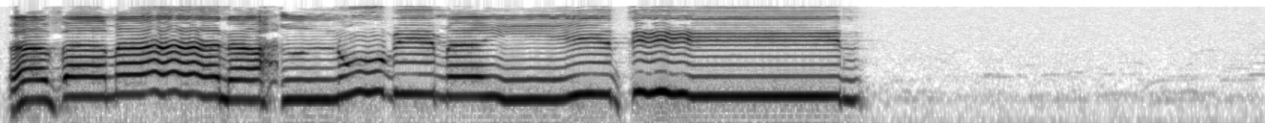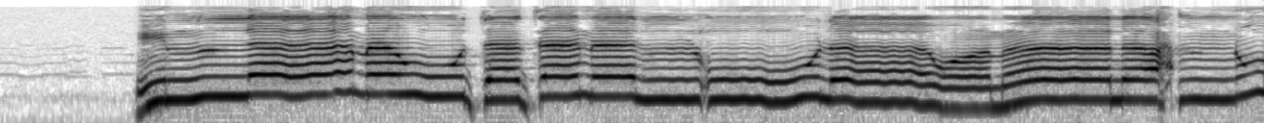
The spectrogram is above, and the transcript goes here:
أَفَمَا نَحْنُ بِمَيِّتِينَ إِلَّا مَوْتَتَنَا الْأُولَىٰ وَمَا نَحْنُ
